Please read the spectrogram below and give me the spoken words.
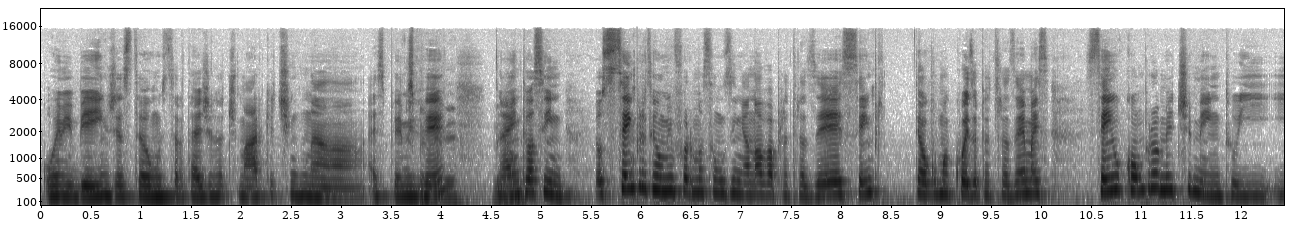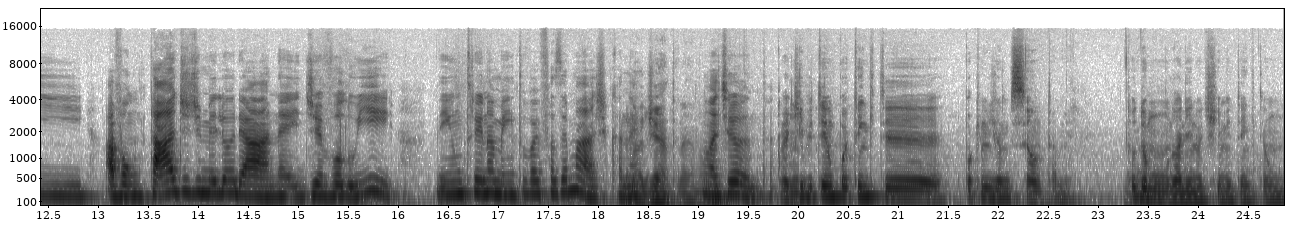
o MBA em Gestão, Estratégia e Marketing na SPMV. SPMV. Né? Então, assim, eu sempre tenho uma informaçãozinha nova para trazer, sempre tem alguma coisa para trazer, mas sem o comprometimento e, e, a vontade de melhorar, né, e de evoluir, nenhum treinamento vai fazer mágica, né? Não adianta, né? Não, Não adianta. A equipe tem, um, tem que ter um pouquinho de ambição também. Todo mundo ali no time tem que ter um,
